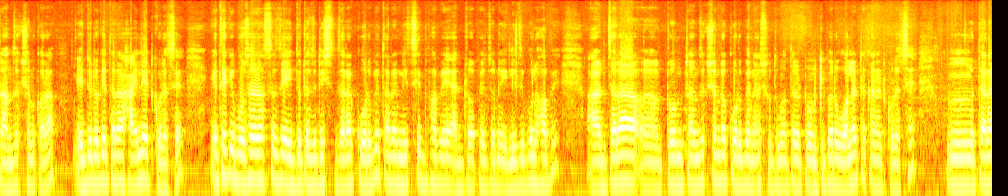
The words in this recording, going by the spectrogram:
ট্রানজ্যাকশন করা, এই দুটোকে তারা হাইলাইট করেছে। এ থেকে বোঝা যাচ্ছে যে এই দুটো জিনিস যারা করবে, তারা নিশ্চিতভাবে অ্যাড্রপের জন্য এলিজিবল হবে। আর যারা টোন ট্রানজ্যাকশনটা করবে না, শুধুমাত্র টোন কিপার ওয়ালেটটা কানেক্ট করেছে তারা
